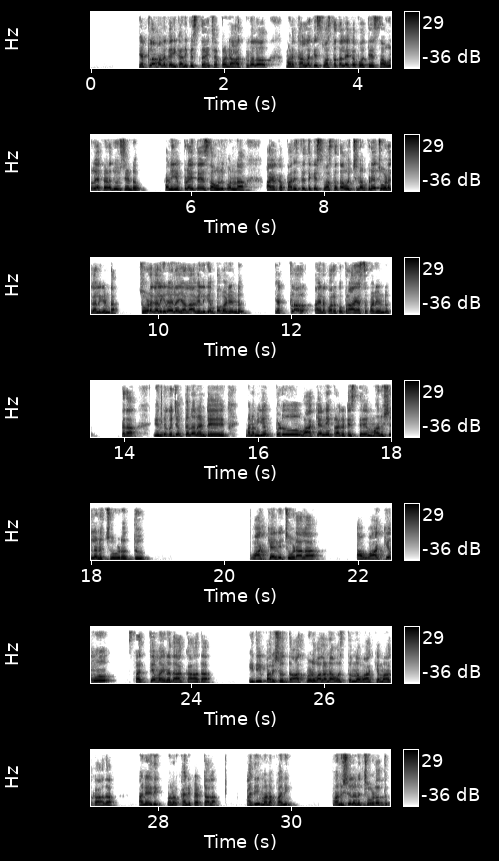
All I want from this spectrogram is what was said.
ఎట్లా మనకి కనిపిస్తాయి? చెప్పండి. ఆత్మలో మన కళ్ళకి స్వస్థత లేకపోతే సౌలు ఎక్కడ చూసిండు? కానీ ఎప్పుడైతే సౌలుకున్న ఆ యొక్క పరిస్థితికి స్వస్థత వచ్చినప్పుడే చూడగలిగిండ? చూడగలిగిన ఆయన ఎలా వెలిగింపబడిండు? ఎట్లా ఆయన కొరకు ప్రయాసపడిండు? కదా ఎందుకు చెప్తున్నానంటే మనం ఎప్పుడు వాక్యాన్ని ప్రకటిస్తే మనుషులను చూడొద్దు. వాక్యాన్ని చూడాలా? ఆ వాక్యము సత్యమైనదా కాదా? ఇది పరిశుద్ధాత్ముడు వలన వస్తున్న వాక్యమా కాదా? అనేది మనం కనిపెట్టాలా? అది మన పని. మనుషులను చూడొద్దు.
